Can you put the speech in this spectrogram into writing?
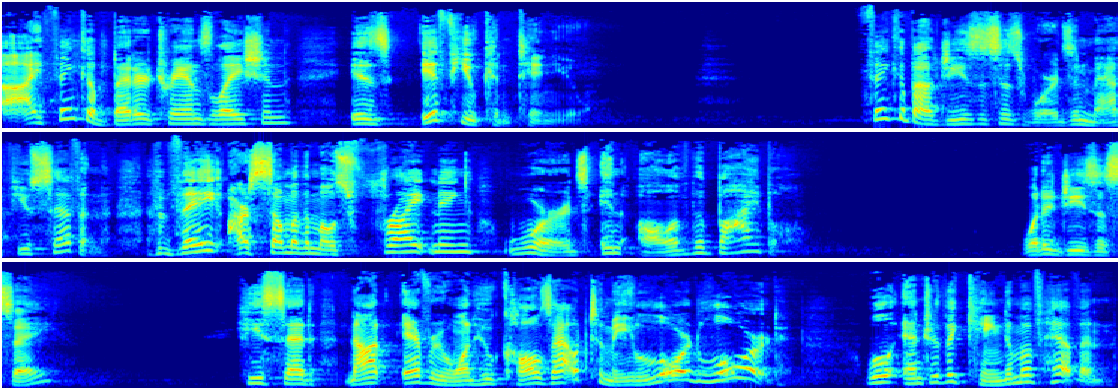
I think a better translation is if you continue. Think about Jesus' words in Matthew 7. They are some of the most frightening words in all of the Bible. What did Jesus say? He said, Not everyone who calls out to me, Lord, Lord, will enter the kingdom of heaven.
